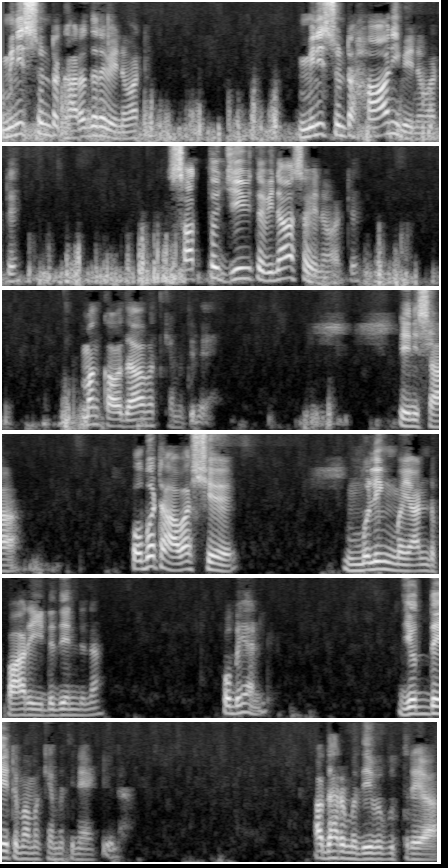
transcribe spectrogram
මිනිස්සුන්ට කරදර වෙනවට මිනිස්සුන්ට හානි වෙනවට සත්ව ජීවිත විනාස වෙනවට මං කවදාවත් කැමතිනේ. ඒ නිසා ඔබට අවශ්‍ය මුලින්ම යන්ඩ පාරි ඉඩ දෙන්නන ඔබ යන්ඩ යුද්ධයට මම කැමති නෑ කියලා. අධර්ම දේවපුත්‍රයා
